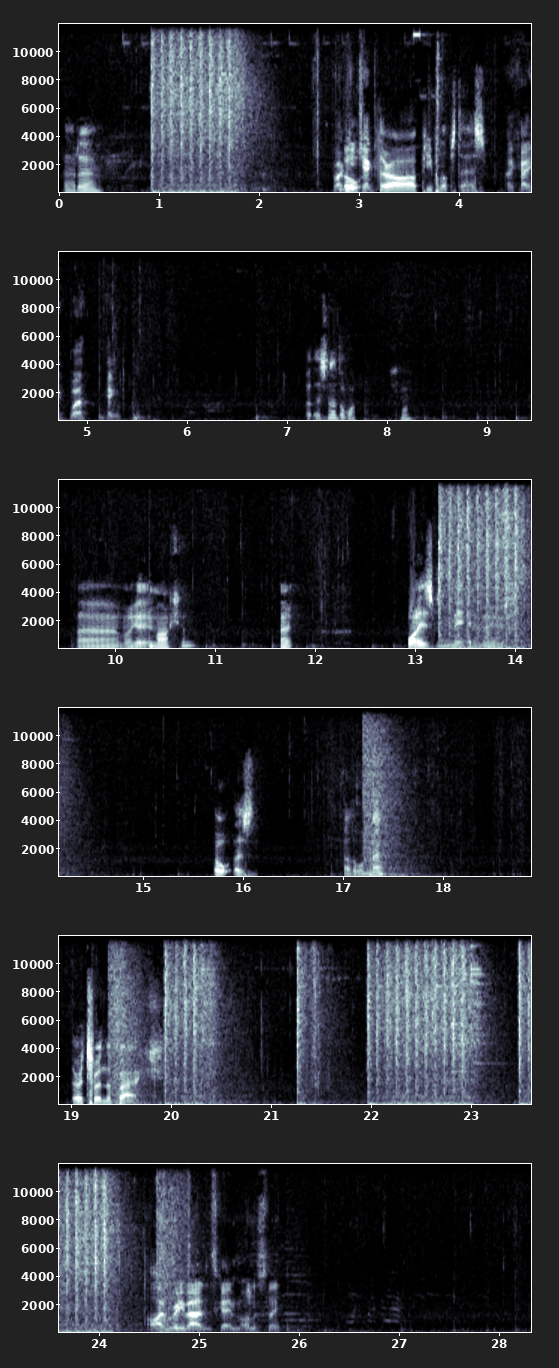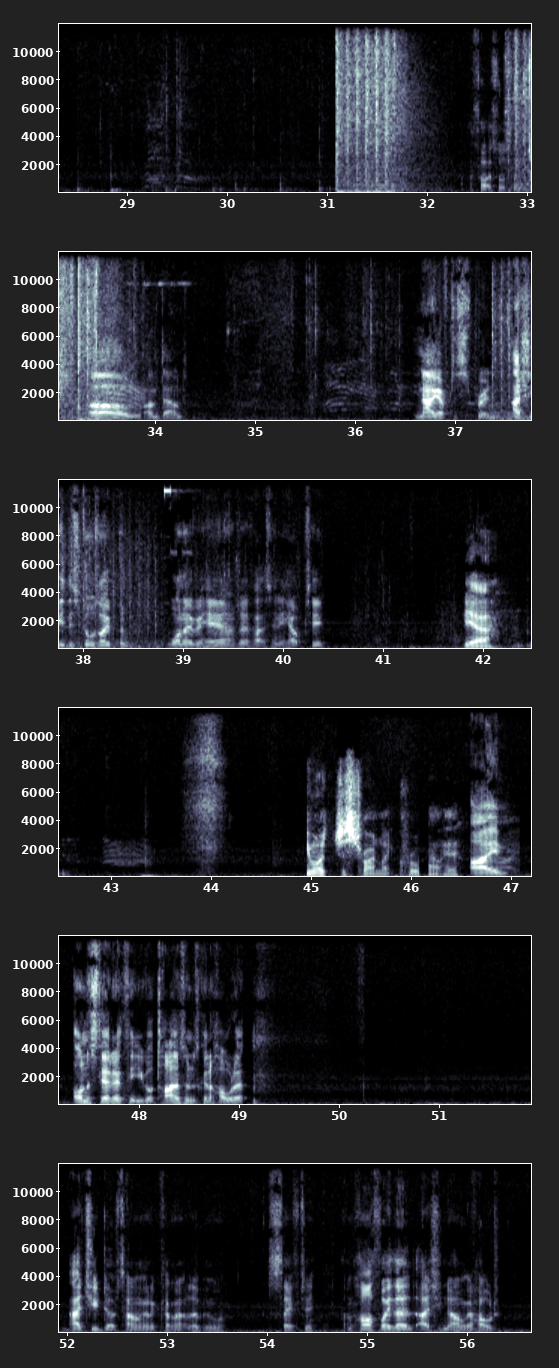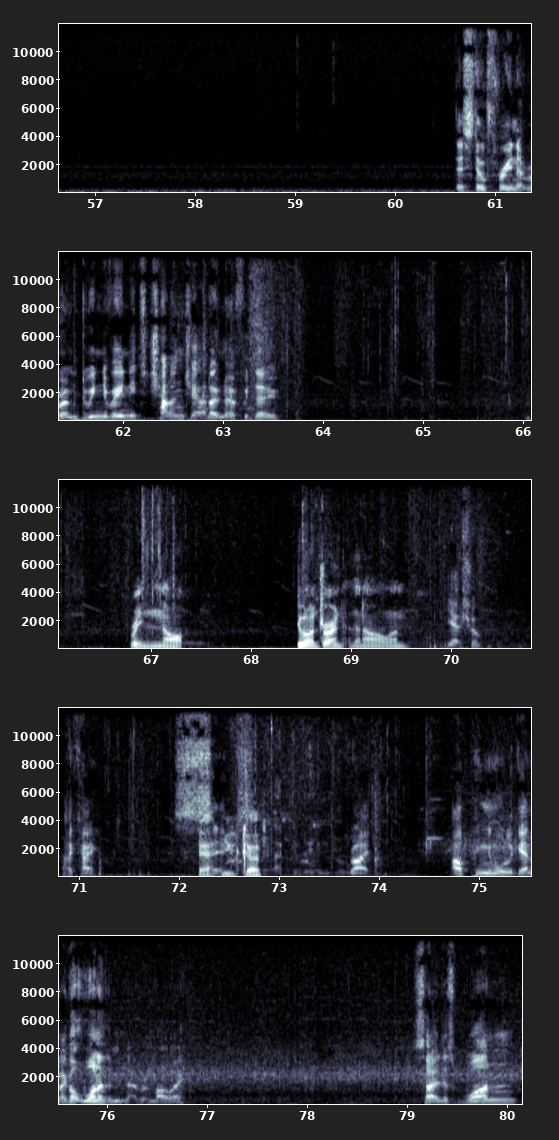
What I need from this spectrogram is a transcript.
Ta-da. Right, Oh, check? there are people upstairs, Okay, where? Ping. but there's another one. Come on. Um, am I going to mark him? No. One is making a move. Oh, there's another one there. There are two in the back. Oh, I'm really bad at this game, honestly. Thought I saw something. Oh, I'm downed. Now you have to sprint. Actually, this door's open. One over here. I don't know if that's any help to you. Yeah. You want to just try and like crawl out here? I'm honestly, I don't think you've got time, so I'm just going to hold it. Actually, you do have time. I'm going to come out a little bit more safety. I'm halfway there. Actually, no, I'm going to hold. There's still three in that room. Do we really need to challenge it? I don't know if we do. Probably not. Do you want a drone, and then I'll um. Yeah, sure. Okay. Yeah, Six. you go. Right. I'll ping them all again. I got one of them in that room, by the way. So there's one,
